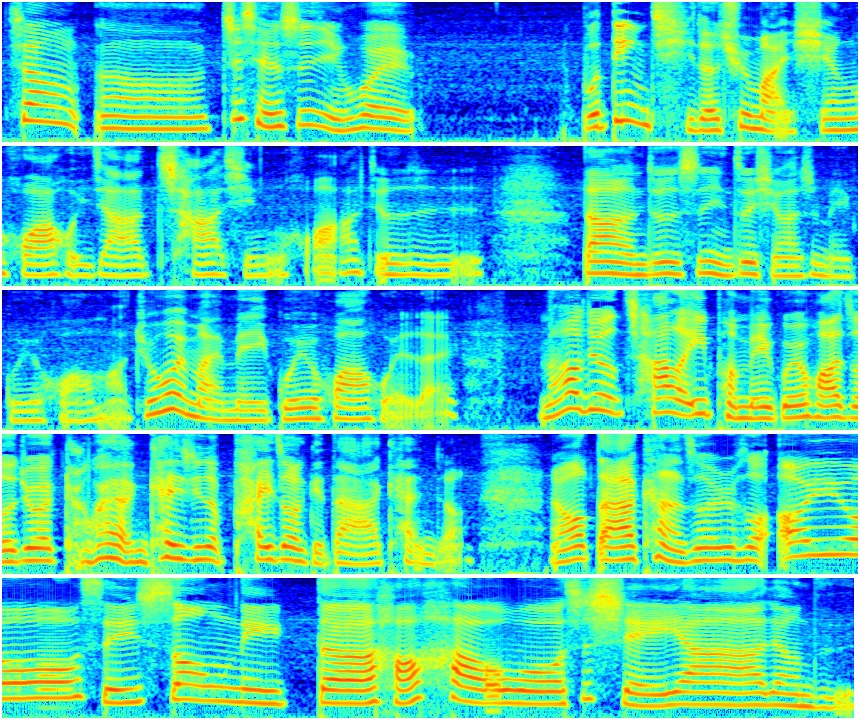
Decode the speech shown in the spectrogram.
像嗯，之前诗锦会不定期的去买鲜花回家插鲜花，就是。当然，就是诗锦最喜欢是玫瑰花嘛，就会买玫瑰花回来，然后就插了一盆玫瑰花之后，就会赶快很开心的拍照给大家看，这样，然后大家看了之后就说：“哎呦，谁送你的？好好哦，是谁呀？”这样子，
